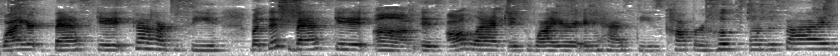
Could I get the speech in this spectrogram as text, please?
wired basket. It's kind of hard to see, but this basket um, is all black. It's wired and it has these copper hooks on the side.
